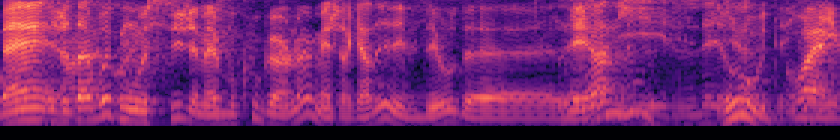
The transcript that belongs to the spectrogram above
Ben, Leon je t'avoue que moi aussi, j'aimais beaucoup Garner, mais j'ai regardé des vidéos de Léon. il est. Dude, Ouais,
